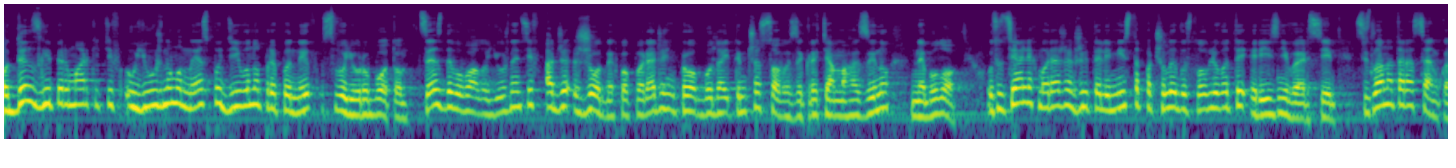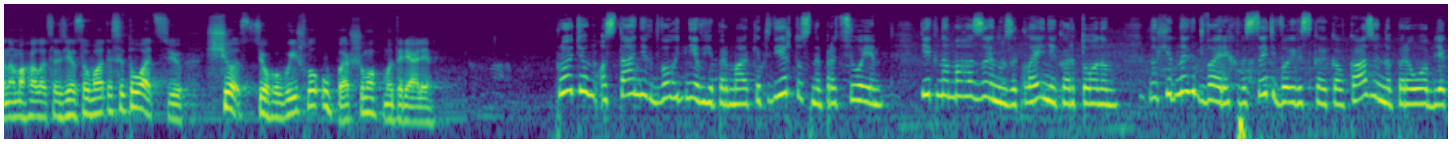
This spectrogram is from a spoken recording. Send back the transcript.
Один з гіпермаркетів у Южному несподівано припинив свою роботу. Це здивувало южненців, адже жодних попереджень про бодай тимчасове закриття магазину не було. У соціальних мережах жителі міста почали висловлювати різні версії. Світлана Тарасенко намагалася з'ясувати ситуацію. Що з цього вийшло у першому матеріалі. Протягом останніх двох днів гіпермаркет «Віртус» не працює. Вікна магазину заклеєні картоном. На вхідних дверях висить вивіска, яка вказує на переоблік.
